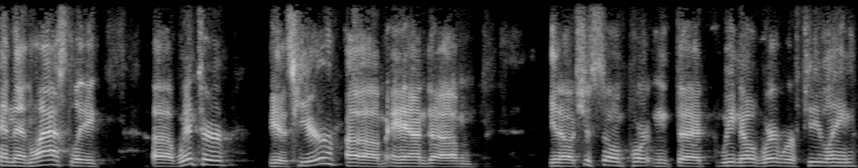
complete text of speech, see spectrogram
And then lastly, uh, winter is here. Um, and, um, you know, it's just so important that we know where we're fueling,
